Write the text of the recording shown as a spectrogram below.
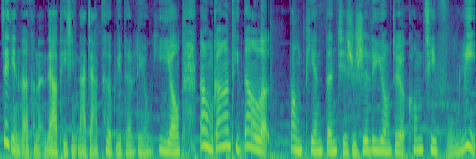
这点呢，可能要提醒大家特别的留意哦。那我们刚刚提到了。放天灯其实是利用这个空气浮力，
